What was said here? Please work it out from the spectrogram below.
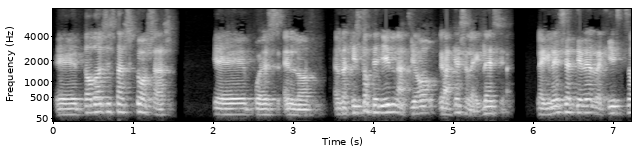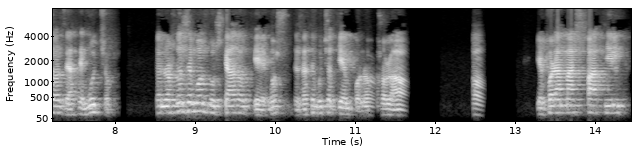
eh, todas estas cosas que pues en los, el registro civil nació gracias a la iglesia. La iglesia tiene registros de hace mucho. Entonces nosotros hemos buscado que hemos, desde hace mucho tiempo, no solo ahora, que fuera más fácil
